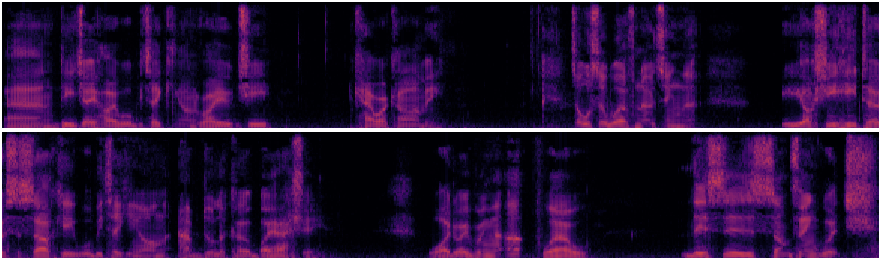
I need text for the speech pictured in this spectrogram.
and DJ Hyde will be taking on Ryuichi Kawakami. It's also worth noting that Yoshihito Sasaki will be taking on Abdullah Kobayashi. Why do I bring that up? Well, this is something which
